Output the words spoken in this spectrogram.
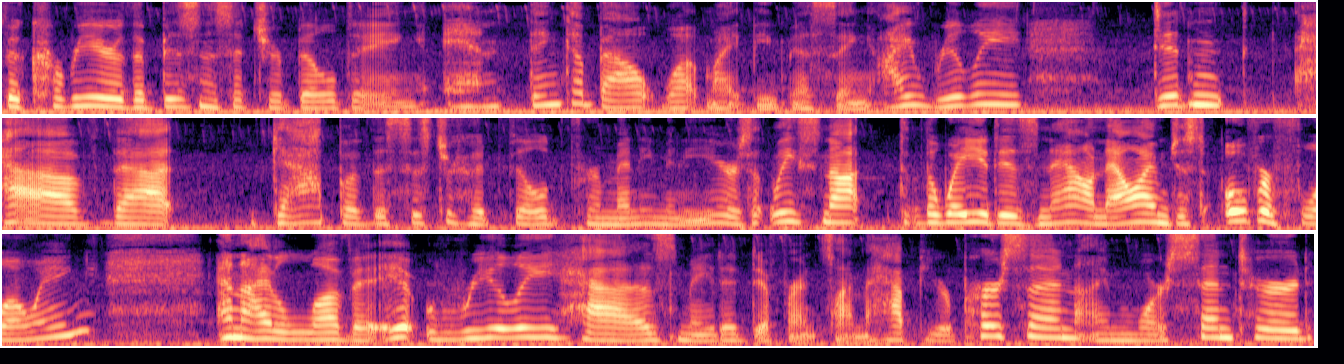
the career, the business that you're building, and think about what might be missing. I really didn't have that gap of the sisterhood filled for many, many years, at least not the way it is now. Now I'm just overflowing and I love it. It really has made a difference. I'm a happier person, I'm more centered,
